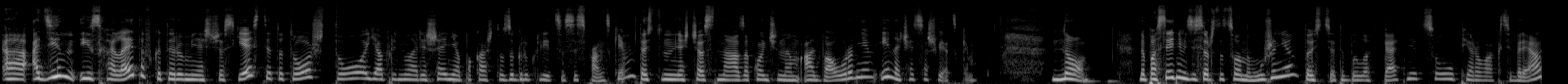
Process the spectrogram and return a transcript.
Э, один из highlight ов, который у меня сейчас есть, это то, что я приняла решение пока что закруглиться с испанским, то есть он у меня сейчас на законченном А2 уровне, и начать со шведским. Но на последнем диссертационном ужине, то есть это было в пятницу, 1 октября,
